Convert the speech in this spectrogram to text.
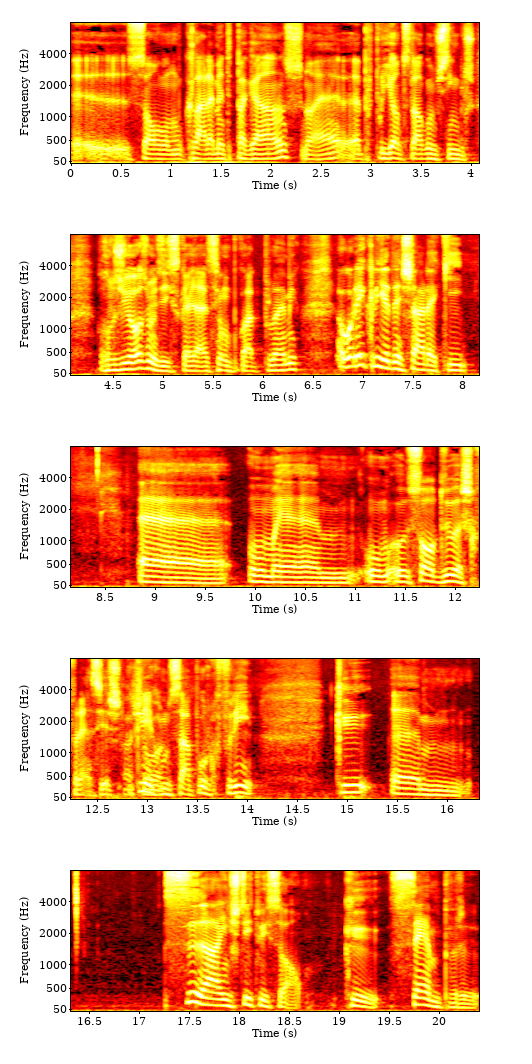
eh, são claramente pagãs, não é? Apropriam-se de alguns símbolos religiosos, mas isso se calhar é assim um bocado polémico. Agora, eu queria deixar aqui eh, uma, um- só duas referências. Faz queria favor. começar por referir que ehm, se há instituição que sempre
